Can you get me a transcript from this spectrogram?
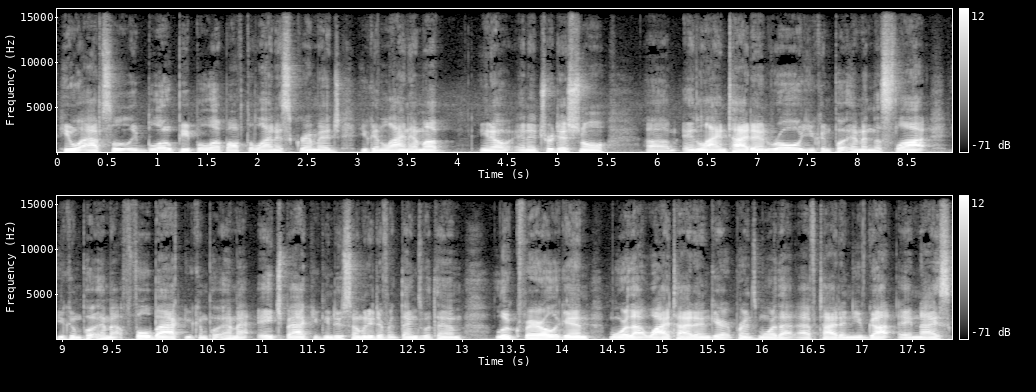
He will absolutely blow people up off the line of scrimmage. You can line him up, you know, in a traditional um, inline tight end role. You can put him in the slot. You can put him at fullback. You can put him at H back. You can do so many different things with him. Luke Farrell, again, more that Y tight end. Gerrit Prince, more that F tight end. You've got a nice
